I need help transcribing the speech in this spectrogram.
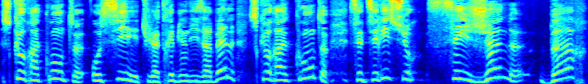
ce que raconte aussi et tu l'as très bien dit Isabelle ce que raconte cette série sur ces jeunes beurs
